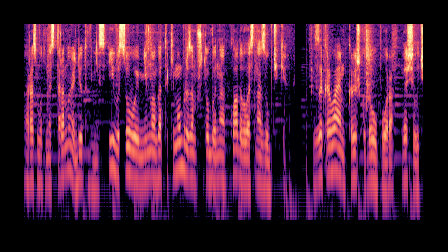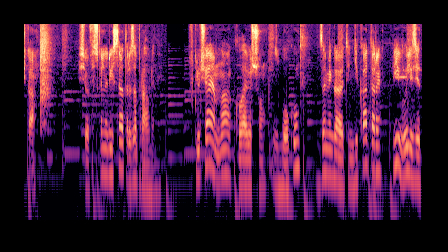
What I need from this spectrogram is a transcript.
Размутанной стороной идет вниз. И высовываем немного таким образом, чтобы накладывалось на зубчики. Закрываем крышку до упора, до щелчка. Все, фискальный регистратор заправленный. Включаем на клавишу сбоку, замигают индикаторы и вылезет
